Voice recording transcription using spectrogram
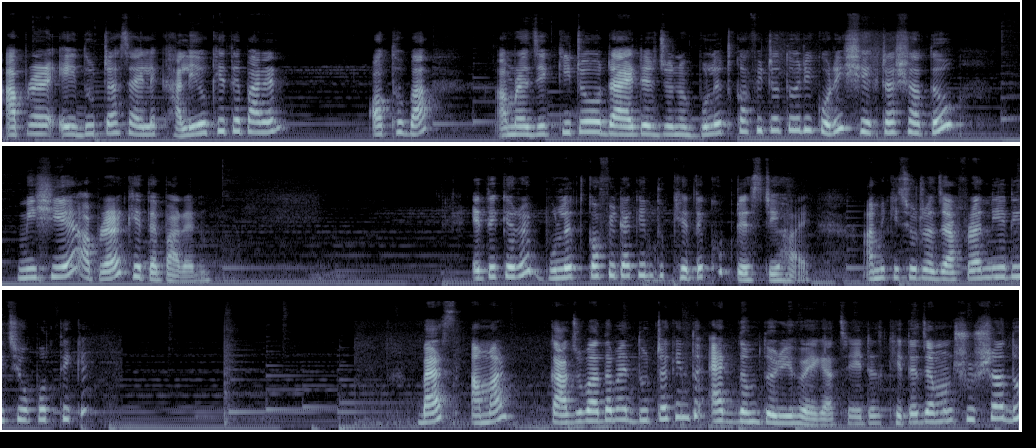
আপনারা এই দুধটা চাইলে খালিও খেতে পারেন। অথবা আমরা যে কিটো ডায়েটের জন্য বুলেট কফিটা তৈরি করি, সেটার সাথেও মিশিয়ে আপনারা খেতে পারেন। এতে করে বুলেট কফিটা কিন্তু খেতে খুব টেস্টি হয়। আমি কিছুটা জাফরান দিয়ে দিচ্ছি ওপর থেকে। ব্যাস, আমার কাজু বাদামের দুধটা কিন্তু একদম তৈরি হয়ে গেছে। এটা খেতে যেমন সুস্বাদু,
